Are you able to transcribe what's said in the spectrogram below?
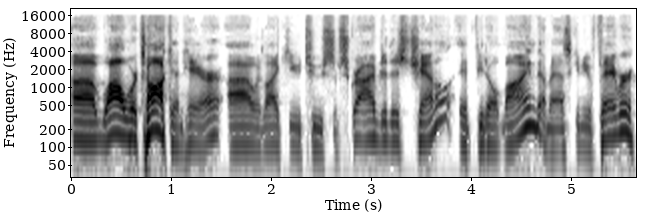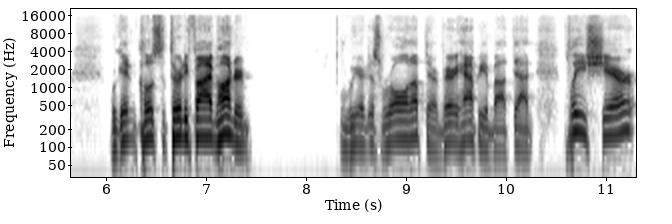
uh, while we're talking here, I would like you to subscribe to this channel if you don't mind. I'm asking you a favor. We're getting close to 3,500. We are just rolling up there. Very happy about that. Please share,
